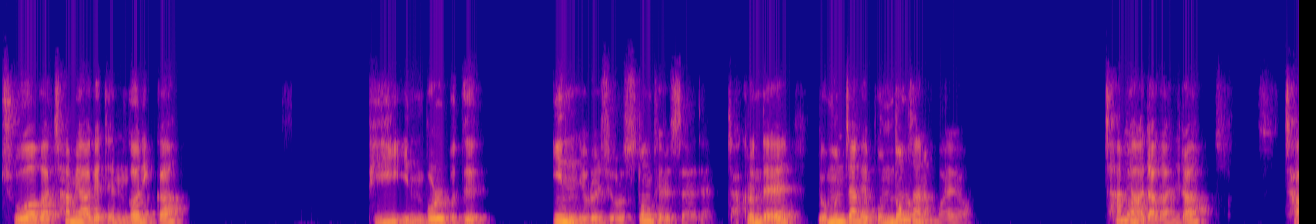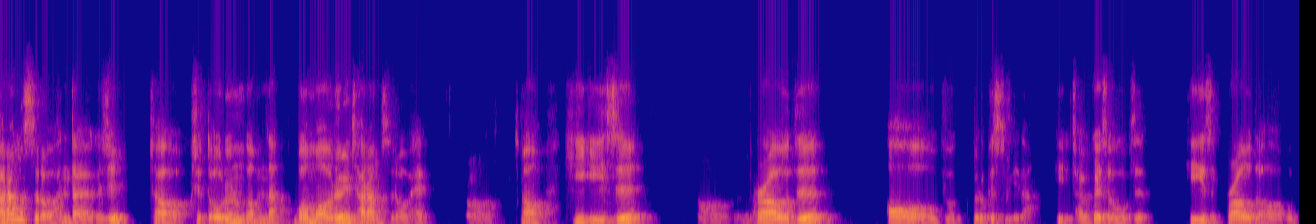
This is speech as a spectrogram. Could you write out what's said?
주어가 참여하게 된 거니까 be involved in 이런 식으로 수동태를 써야 돼. 자, 그런데 이 문장의 본동사는 뭐예요? 참여하다가 아니라 자랑스러워 한다야, 그지? 자, 혹시 떠오르는 거 없나? 뭐뭐를 자랑스러워 해. 어, 어, he is 어, proud of 이렇게 씁니다. He, 자, 여기까지 적어보세요. He is proud of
